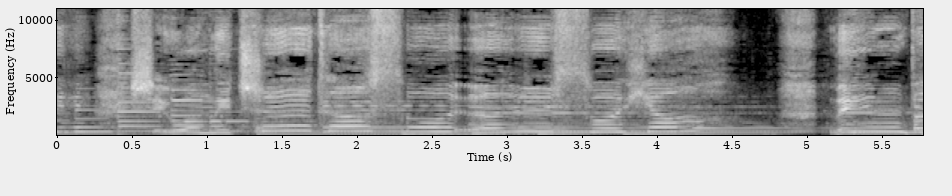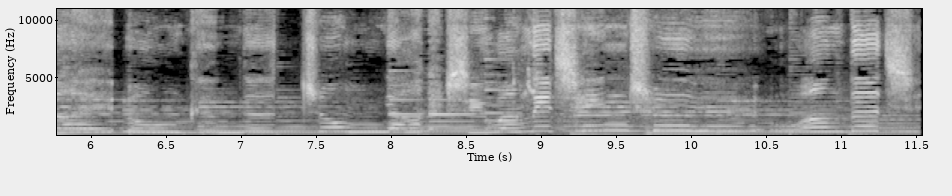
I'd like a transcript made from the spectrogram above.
你，希望你知道所愿与所要，明白重要，希望你。清楚欲望的。煎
